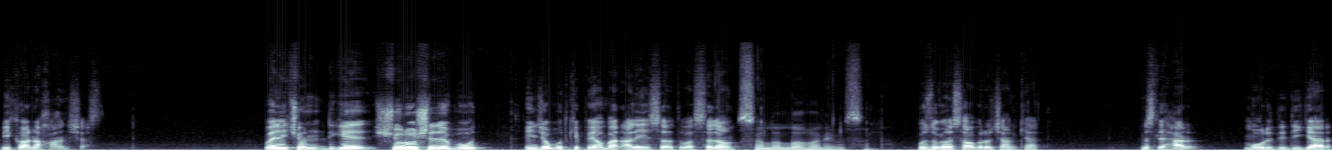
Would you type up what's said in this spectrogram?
بیکار نخواهند نشست. ولی چون دیگه شروع شده بود اینجا بود که پیامبر علیه السلام صلی الله علیه وسلم بزرگان صحابه را جمع کرد. مثل هر مورد دیگر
